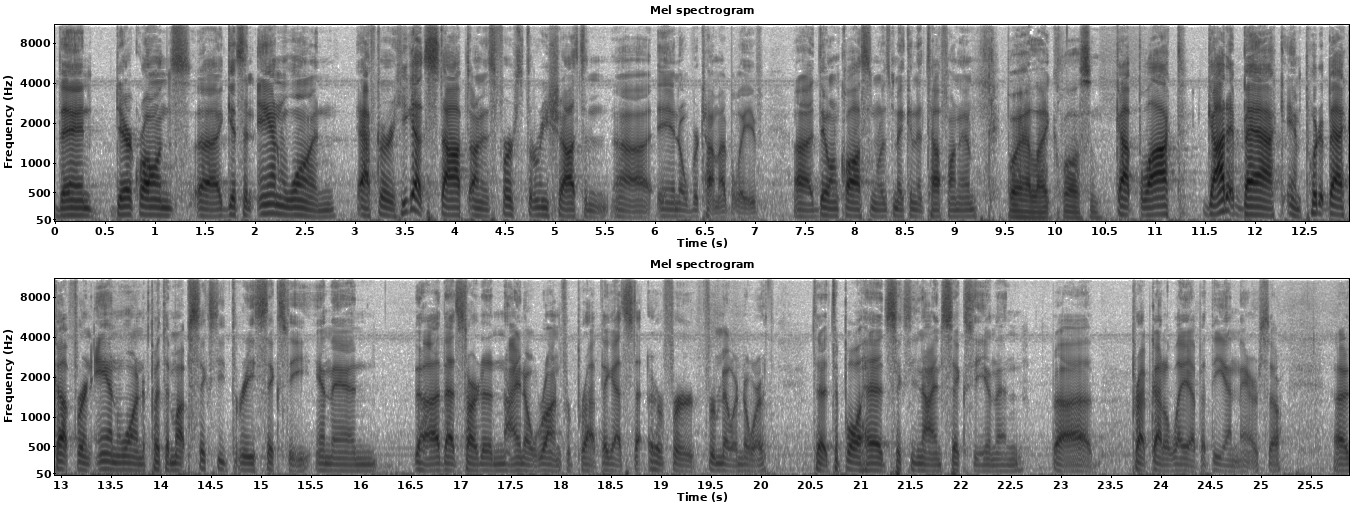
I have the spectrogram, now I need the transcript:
Then Derek Rollins uh, gets an and one after he got stopped on his first three shots in uh, in overtime, I believe. Uh, Dylan Clausen was making it tough on him. Boy, I like Clausen. Got blocked, got it back, and put it back up for an and one to put them up 63-60, and then uh, that started a 9-0 run for Prep. They got st- or for for Millard North to, to pull ahead 69-60, and then uh, Prep got a layup at the end there. So. Uh,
